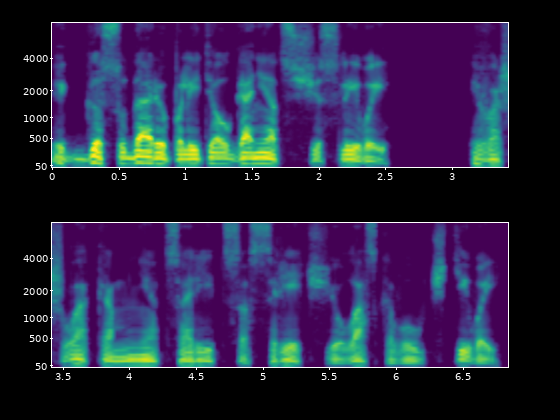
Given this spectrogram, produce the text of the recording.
и к государю полетел гонец счастливый. И вошла ко мне царица с речью ласково-учтивой.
